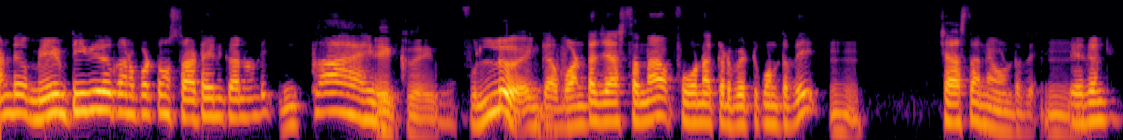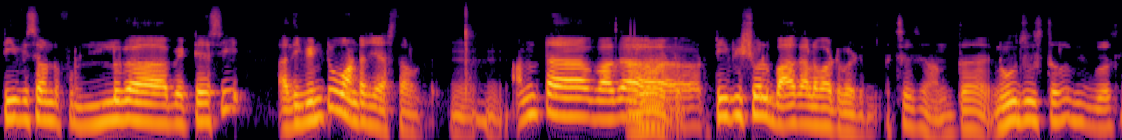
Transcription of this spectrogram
అంటే మేము టీవీలో కనపడటం స్టార్ట్ అయిన కానుండి ఇంకా. ఫుల్ ఇంకా వంట చేస్తున్నా ఫోన్ అక్కడ పెట్టుకుంటది. చేస్తానే ఉంటది. లేదంటే టీవీ సౌండ్ ఫుల్గా పెట్టేసి అది వింటూ వంట చేస్తూ ఉంటుంది. అంత బాగా టీవీ షోలు బాగా అలవాటు పడింది. అంత నువ్వు చూస్తావా బిగ్ బాస్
